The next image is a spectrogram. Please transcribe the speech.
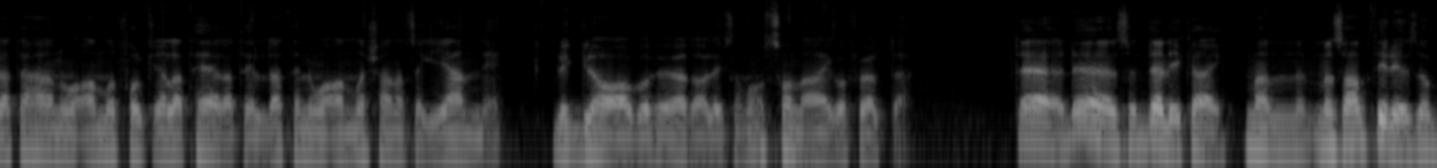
dette her er noe andre folk relaterer til, dette er noe andre kjenner seg igjen i, blir glad av å høre, liksom. Og sånn har jeg òg følt det. Det, det. det, liker jeg. Men, men samtidig så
